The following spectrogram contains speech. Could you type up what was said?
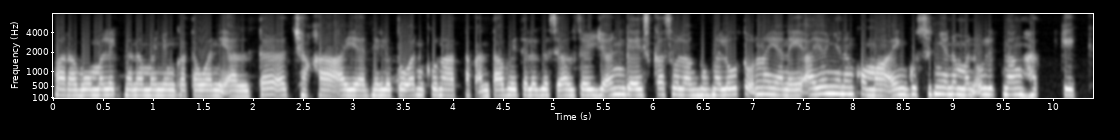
para bumalik na naman yung katawan ni Alter at saka ayan nilutuan ko na at nakaantabay talaga si Alter dyan guys. Kaso lang nung naluto na yan ay ayaw niya nang kumain. Gusto niya naman ulit ng hot cake.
